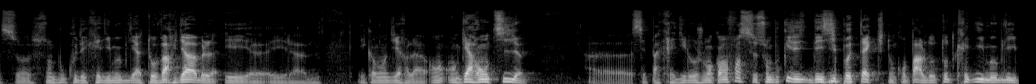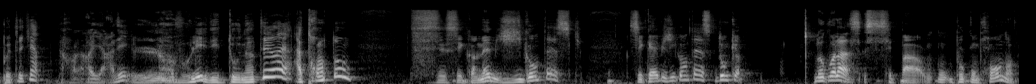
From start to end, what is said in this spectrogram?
ce sont beaucoup des crédits immobiliers à taux variable et, euh, et, comment dire, la, en, garantie euh, c'est pas crédit logement comme en France, ce sont beaucoup des, hypothèques. Donc on parle de taux de crédit immobilier hypothécaire. Regardez l'envolée des taux d'intérêt à 30 ans. C'est quand même gigantesque. C'est quand même gigantesque. Donc, donc voilà, c'est pas, on peut comprendre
